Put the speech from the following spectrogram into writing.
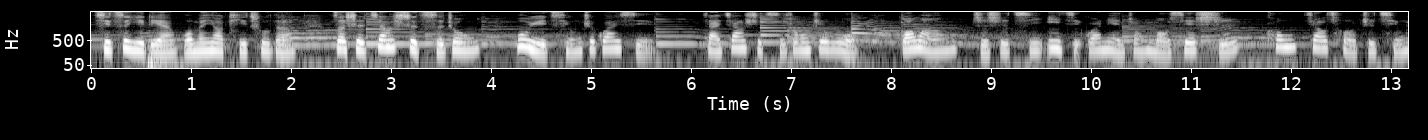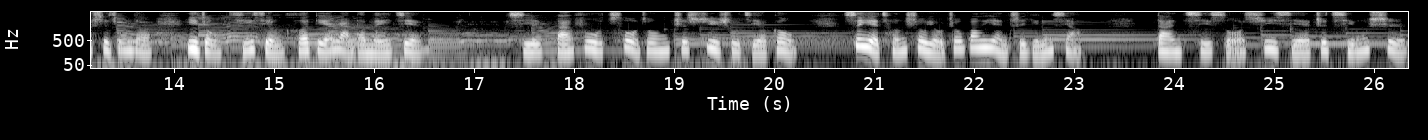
其次一点，我们要提出的，则是姜氏词中物与情之关系。在姜氏词中之物，往往只是其一己观念中某些时。空交错之情势中的一种提醒和点染的媒介，其繁复错综之叙述结构，虽也曾受有周邦彦之影响，但其所续写之情势，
